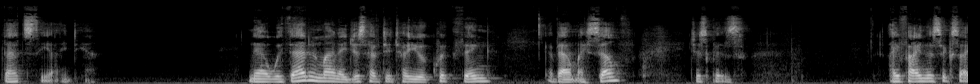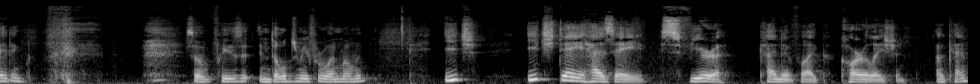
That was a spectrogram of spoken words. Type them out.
That's the idea. Now, with that in mind, I just have to tell you a quick thing about myself, just because I find this exciting. so please indulge me for one moment. Each each day has a sefira kind of like correlation. Okay.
